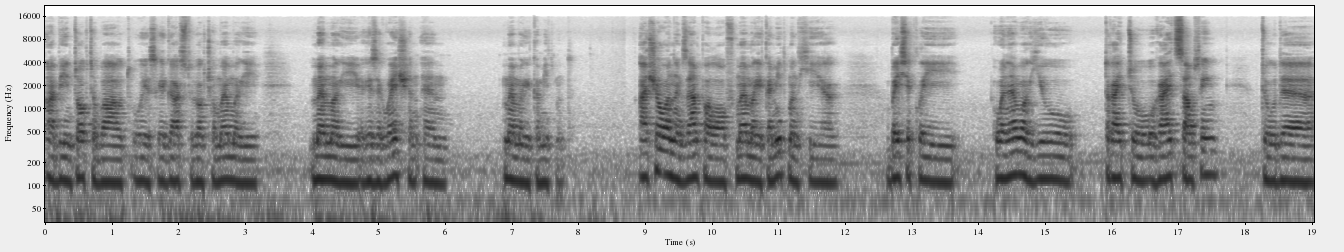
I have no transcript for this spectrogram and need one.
are being talked about with regards to virtual memory, memory reservation and memory commitment. I show an example of memory commitment here. Basically, whenever you try to write something to the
